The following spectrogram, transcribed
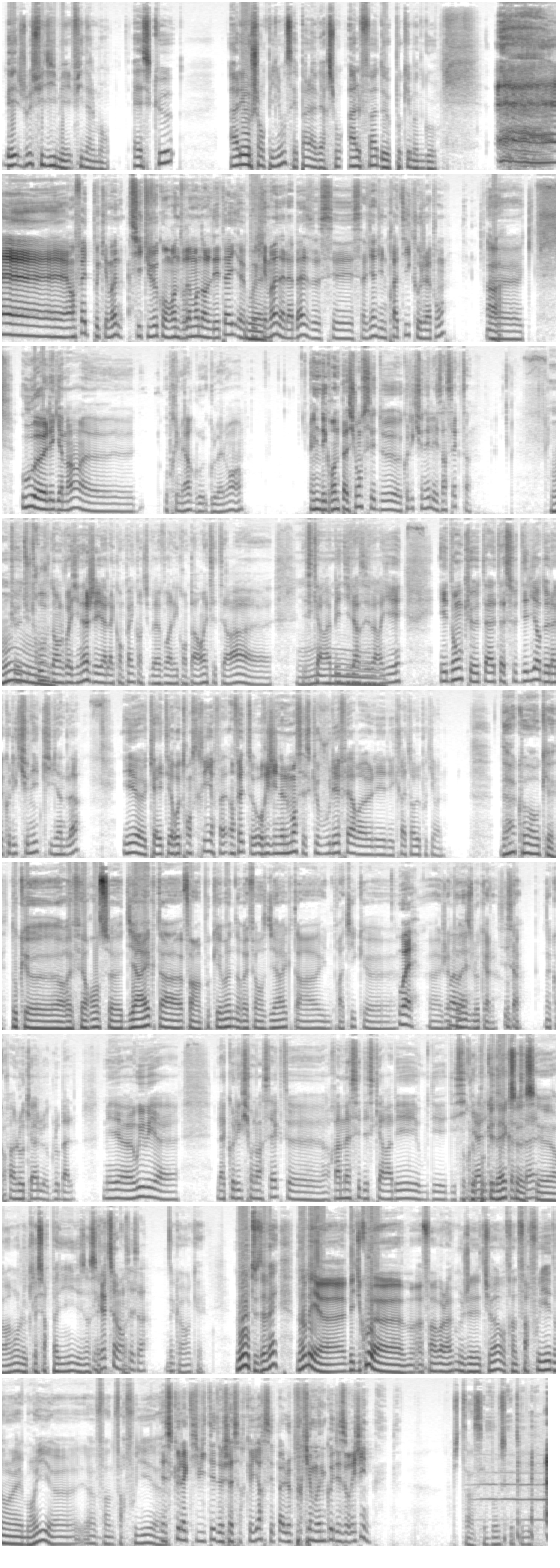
mais je me suis dit, mais finalement, est-ce que aller aux champignons, c'est pas la version alpha de Pokémon Go? Euh, en fait, Pokémon, si tu veux qu'on rentre vraiment dans le détail, euh, Ouais. Pokémon à la base, ça vient d'une pratique au Japon Ah. euh, où les gamins, au primaire glo- globalement, hein, une des grandes passions, c'est de collectionner les insectes que tu Oh. trouves dans le voisinage et à la campagne quand tu vas voir les grands-parents, etc. des scarabées divers et variés. Et donc, tu as, ce délire de la collectionnite qui vient de là et euh, qui a été retranscrit. Enfin, en fait, originellement, c'est ce que voulaient faire euh, les, les créateurs de Pokémon. D'accord, ok. Donc euh, référence euh, directe à, enfin Pokémon référence directe à une pratique euh, Ouais, euh, japonaise ouais. locale. c'est ça. D'accord. Enfin, local, global. Mais euh, oui, oui, euh, la collection d'insectes, euh, ramasser des scarabées ou des, des Donc le cigales des trucs Pokédex, c'est vraiment le classeur Panini des insectes. Exactement, c'est ça. D'accord, ok. Oui, tout à fait. Non, mais, euh, mais du coup, euh, enfin voilà, moi, j'ai- tu vois, en train de farfouiller dans les moris, euh, enfin de farfouiller. euh, Est-ce que l'activité de chasseur-cueilleur, c'est pas le Pokémon Go des origines? Putain, c'est beau ce que tu dis.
